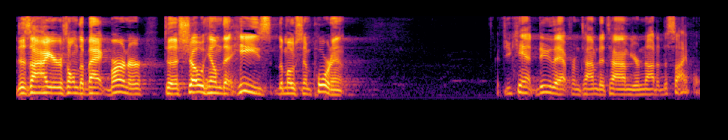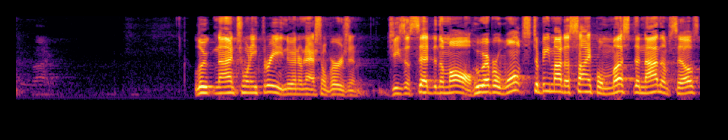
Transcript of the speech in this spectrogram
desires on the back burner to show Him that He's the most important. If you can't do that from time to time, you're not a disciple. Luke 9 23, New International Version. Jesus said to them all, Whoever wants to be my disciple must deny themselves,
